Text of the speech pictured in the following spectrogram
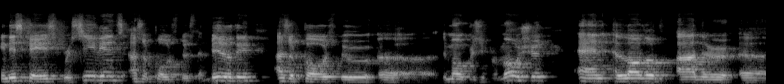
In this case, resilience as opposed to stability, as opposed to uh, democracy promotion, and a lot of other uh,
